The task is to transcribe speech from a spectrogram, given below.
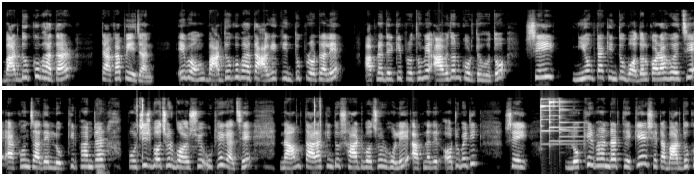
বার্ধক্য ভাতার টাকা পেয়ে যান। এবং বার্ধক্য ভাতা আগে কিন্তু পোর্টালে আপনাদেরকে প্রথমে আবেদন করতে হতো। সেই নিয়মটা কিন্তু বদল করা হয়েছে। এখন যাদের লক্ষ্মীর ভাণ্ডার পঁচিশ বছর বয়সে উঠে গেছে, নাম তারা কিন্তু ষাট বছর হলে আপনাদের অটোমেটিক সেই লক্ষ্মীর ভাণ্ডার থেকে সেটা বার্ধক্য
